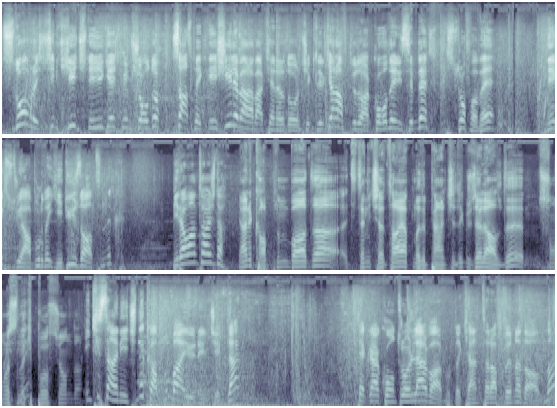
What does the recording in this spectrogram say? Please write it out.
Slow Rush için hiç de iyi geçmemiş oldu. Suspect değişiyle beraber kenara doğru çekilirken Afterdark kovalayan isimde Strofa ve Nextria burada 700 altınlık bir avantajda. Yani Kaplumbağa'da Titan hiç hata yapmadı pençede. Güzel aldı. Sonrasındaki pozisyonda. 2 saniye içinde Kaplumbağa'ya yönelecekler. Tekrar kontroller var burada. Kendi taraflarına da aldılar.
